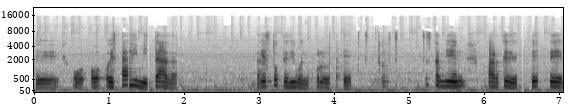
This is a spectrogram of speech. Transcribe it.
eh, o, está limitada. Esto te digo en todos los es también parte de este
